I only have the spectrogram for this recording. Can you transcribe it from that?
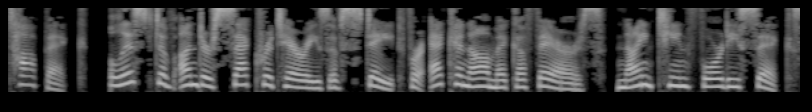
Topic List of Under-Secretaries of State for Economic Affairs, 1946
